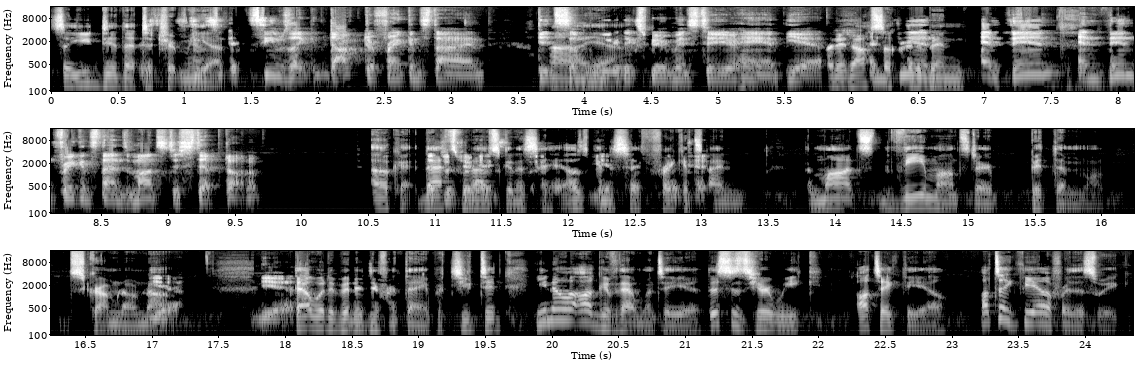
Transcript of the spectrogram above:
so you did that to trip me up. It seems like Doctor Frankenstein did Ah, some yeah. weird experiments to your hand. Yeah. But it also And could have been And then and then Frankenstein's monster stepped on him. okay. That's what what I was gonna say. I was gonna Yeah. say Frankenstein, the monster, the monster bit them. Scrum no no. Yeah. Yeah. That would have been a different thing. But you did. You know, what? I'll give that one to you. This is your week. I'll take the L. I'll take the L for this week.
